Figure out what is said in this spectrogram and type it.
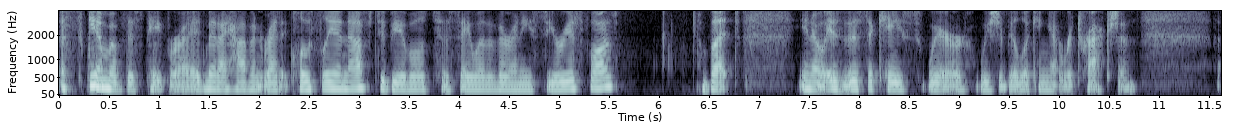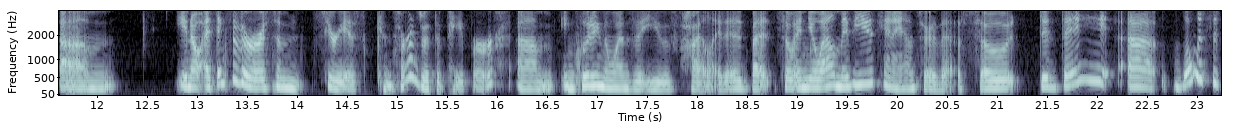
a skim of this paper. I admit i haven't read it closely enough to be able to say whether there are any serious flaws. But you know is this a case where we should be looking at retraction? Um, you know, I think that there are some serious concerns with the paper, um, including the ones that you've highlighted. But so, and Yoel, maybe you can answer this. So, did they? Uh, what was the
